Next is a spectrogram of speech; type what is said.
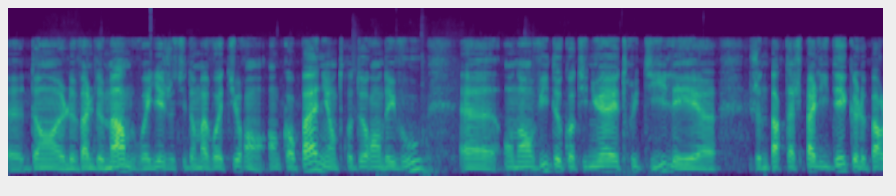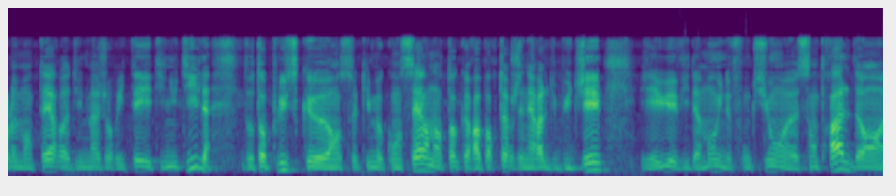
euh, dans le Val-de-Marne. Vous voyez, je suis dans ma voiture en, campagne, entre deux rendez-vous. on a envie de continuer à être utile et je ne partage pas l'idée que le parlementaire d'une majorité est inutile, d'autant plus que, en ce qui me concerne, en tant que rapporteur général du budget, j'ai eu évidemment une fonction centrale dans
